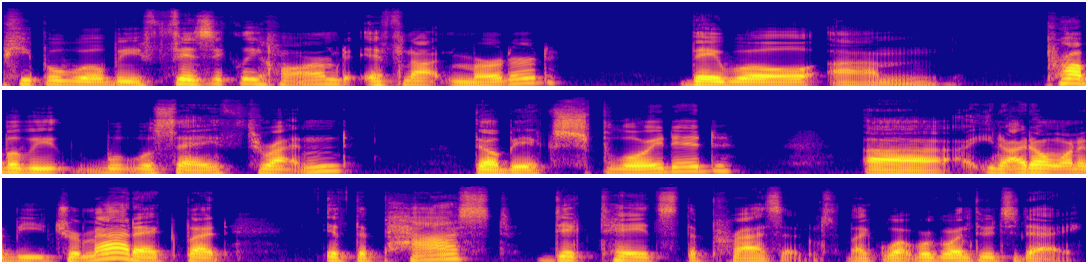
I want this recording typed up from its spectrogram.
people will be physically harmed, if not murdered. They will um, probably we'll we'll say threatened. They'll be exploited. Uh, you know, I don't want to be dramatic, but if the past dictates the present, like what we're going through today,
